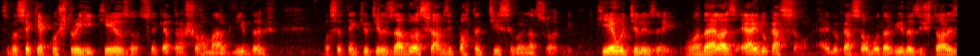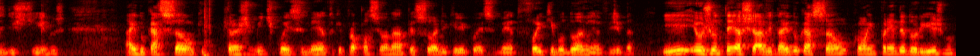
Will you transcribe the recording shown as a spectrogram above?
se você quer construir riqueza, você quer transformar vidas, você tem que utilizar duas chaves importantíssimas na sua vida, que eu utilizei. Uma delas é a educação. A educação muda vidas, histórias e destinos a educação que transmite conhecimento, que proporciona a pessoa adquirir conhecimento, foi que mudou a minha vida. E eu juntei a chave da educação com o empreendedorismo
